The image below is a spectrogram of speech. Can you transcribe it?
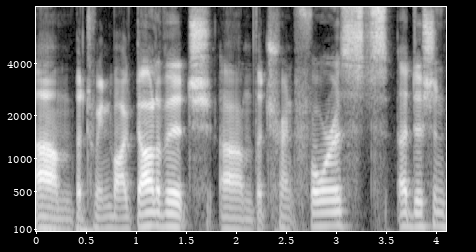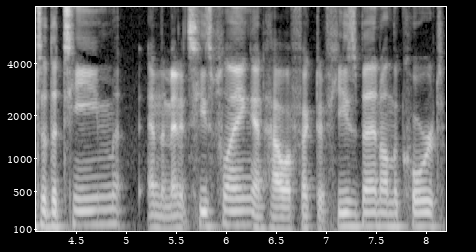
Um, between Bogdanovich, um, the Trent Forrest addition to the team, and the minutes he's playing, and how effective he's been on the court,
